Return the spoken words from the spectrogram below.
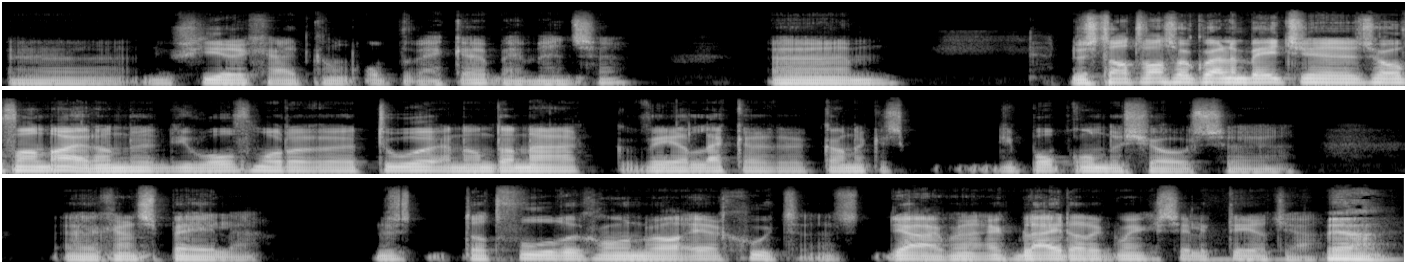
uh, nieuwsgierigheid kan opwekken bij mensen. Um, dus dat was ook wel een beetje zo van, oh ja, dan die Wolfmodder uh, tour en dan daarna weer lekker kan ik eens die popronde shows uh, gaan spelen. Dus dat voelde gewoon wel erg goed. Dus, ja, ik ben echt blij dat ik ben geselecteerd, ja. Ja.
